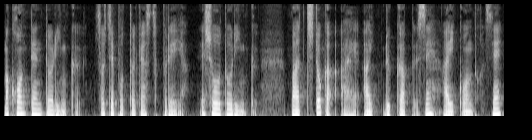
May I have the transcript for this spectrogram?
まあ、コンテントリンク、そして、ポッドキャストプレイヤー、ショートリンク、バッジとか、えー、ルックアップですね、アイコンとかですね、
